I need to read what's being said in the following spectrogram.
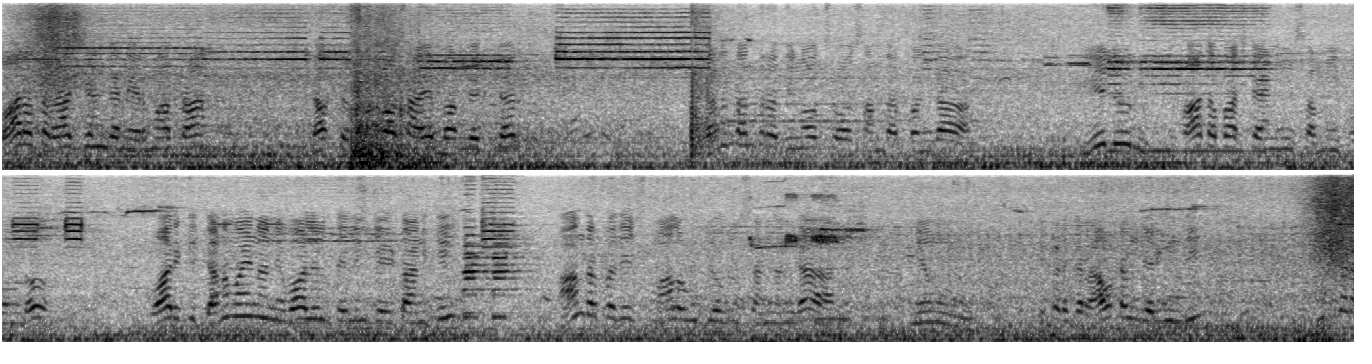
భారత రాజ్యాంగ నిర్మాత డాక్టర్ బాబాసాహెబ్ అంబేద్కర్ గణతంత్ర దినోత్సవ సందర్భంగా ఏలూరు పాత బస్ స్టాండ్ సమీపంలో వారికి ఘనమైన నివాళులు తెలియజేయడానికి ఆంధ్రప్రదేశ్ మాల ఉద్యోగుల సంఘంగా మేము ఇక్కడికి రావటం జరిగింది. ఇక్కడ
